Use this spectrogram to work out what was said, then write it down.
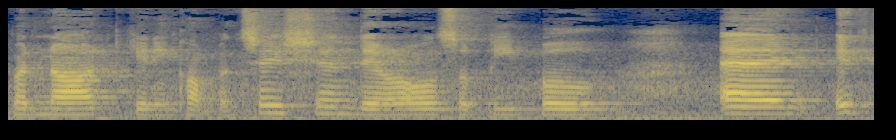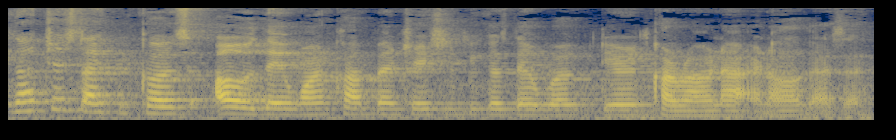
but not getting compensation. There are also people and it's not just like because oh they want compensation because they work during corona and all that stuff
